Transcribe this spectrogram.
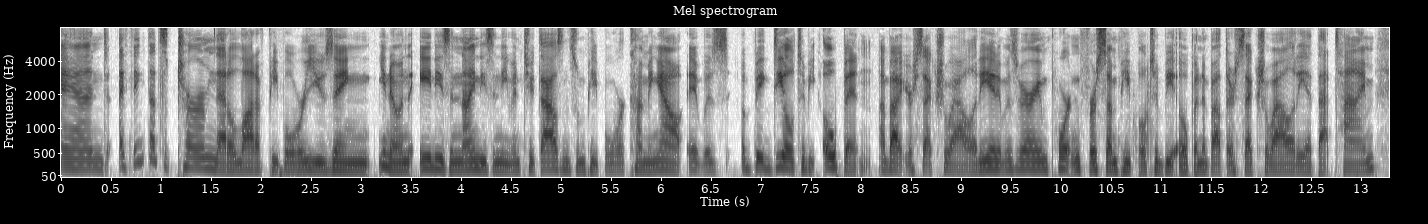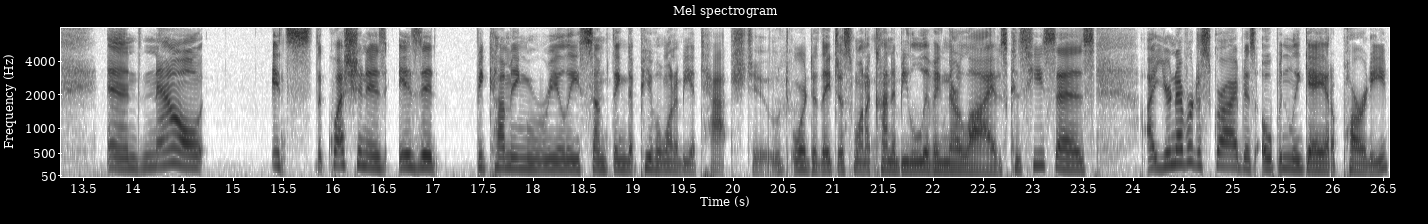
And I think that's a term that a lot of people were using, you know, in the 80s and 90s and even 2000s when people were coming out. It was a big deal to be open about your sexuality, and it was very important for some people to be open about their sexuality at that time. And now it's the question is is it becoming really something that people want to be attached to or do they just want to kind of be living their lives? Because he says uh, you're never described as openly gay at a party.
